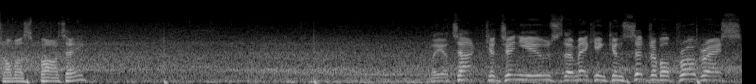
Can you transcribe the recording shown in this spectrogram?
Thomas Partey. The attack continues. They're making considerable progress.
